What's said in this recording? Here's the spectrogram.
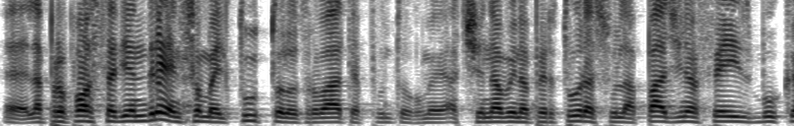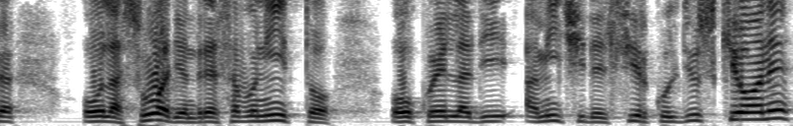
eh, la proposta di Andrea, insomma il tutto lo trovate appunto come accennavo in apertura sulla pagina Facebook o la sua di Andrea Savonitto o quella di Amici del Circle di Uschione.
